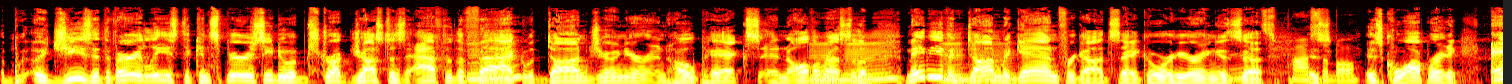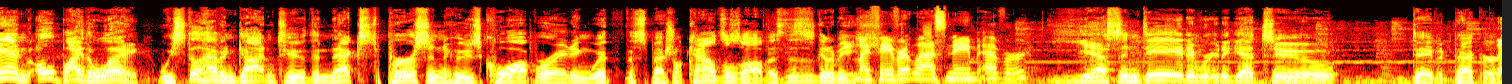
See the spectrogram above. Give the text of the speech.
Uh, geez, at the very least, the conspiracy to obstruct justice after the fact with Don Jr. and Hope Hicks and all the rest of them. Mm-hmm. Maybe even Don mm-hmm. McGahn, for God's sake, who we're hearing is uh, is, is cooperating. And oh, by the way, we still haven't gotten to the next person who's cooperating with the special counsel's office. This is going to be my favorite last name ever. Yes, indeed. And we're going to get to David Pecker.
